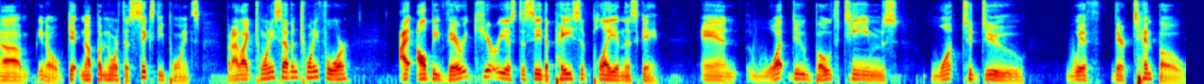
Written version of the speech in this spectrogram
Um, you know, getting up north of 60 points, but I like 27 24. I, I'll be very curious to see the pace of play in this game and what do both teams want to do with their tempo.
